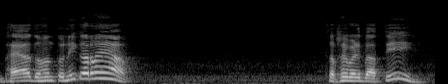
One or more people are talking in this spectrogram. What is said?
भया दोहन तो नहीं कर रहे हैं आप सबसे बड़ी बात तो यही है।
